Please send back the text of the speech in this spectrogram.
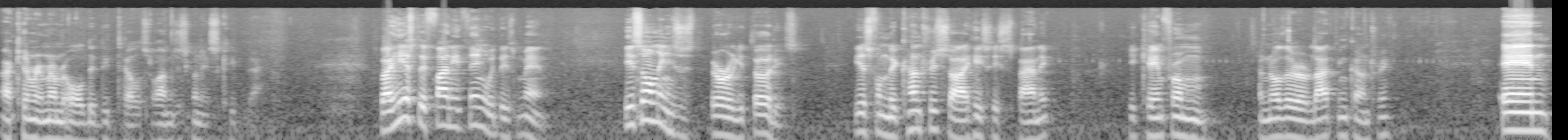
I can't remember all the details, so I'm just going to skip that. But here's the funny thing with this man. He's only in his early 30s. He's from the countryside, he's Hispanic. He came from another Latin country. And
